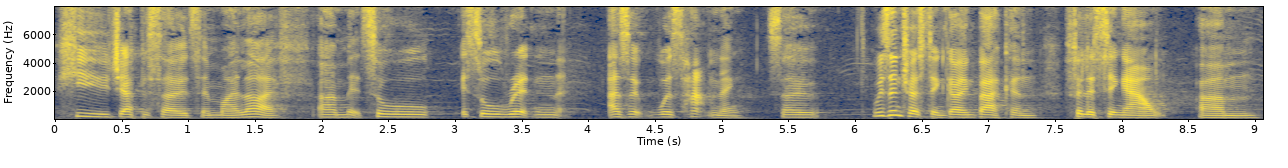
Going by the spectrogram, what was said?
huge episodes in my life. Um, it's all it's all written as it was happening. So it was interesting going back and filleting out um,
